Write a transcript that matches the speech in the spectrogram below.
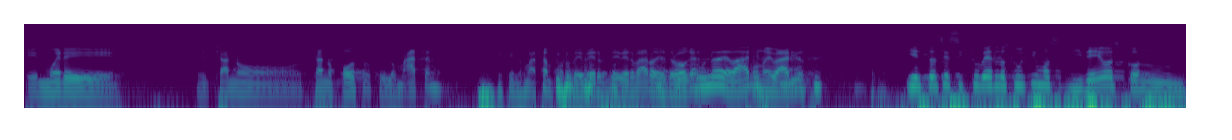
eh, muere eh, Chano, Chano Pozo, que lo matan, que lo matan por deber, deber varo de drogas. Uno de varios. Uno de varios. Y entonces, si tú ves los últimos videos con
